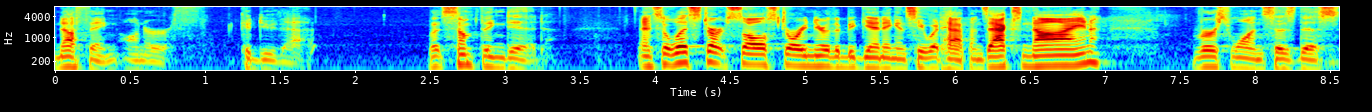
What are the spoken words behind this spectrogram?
nothing on earth could do that. But something did. And so let's start Saul's story near the beginning and see what happens. Acts 9, verse 1 says this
